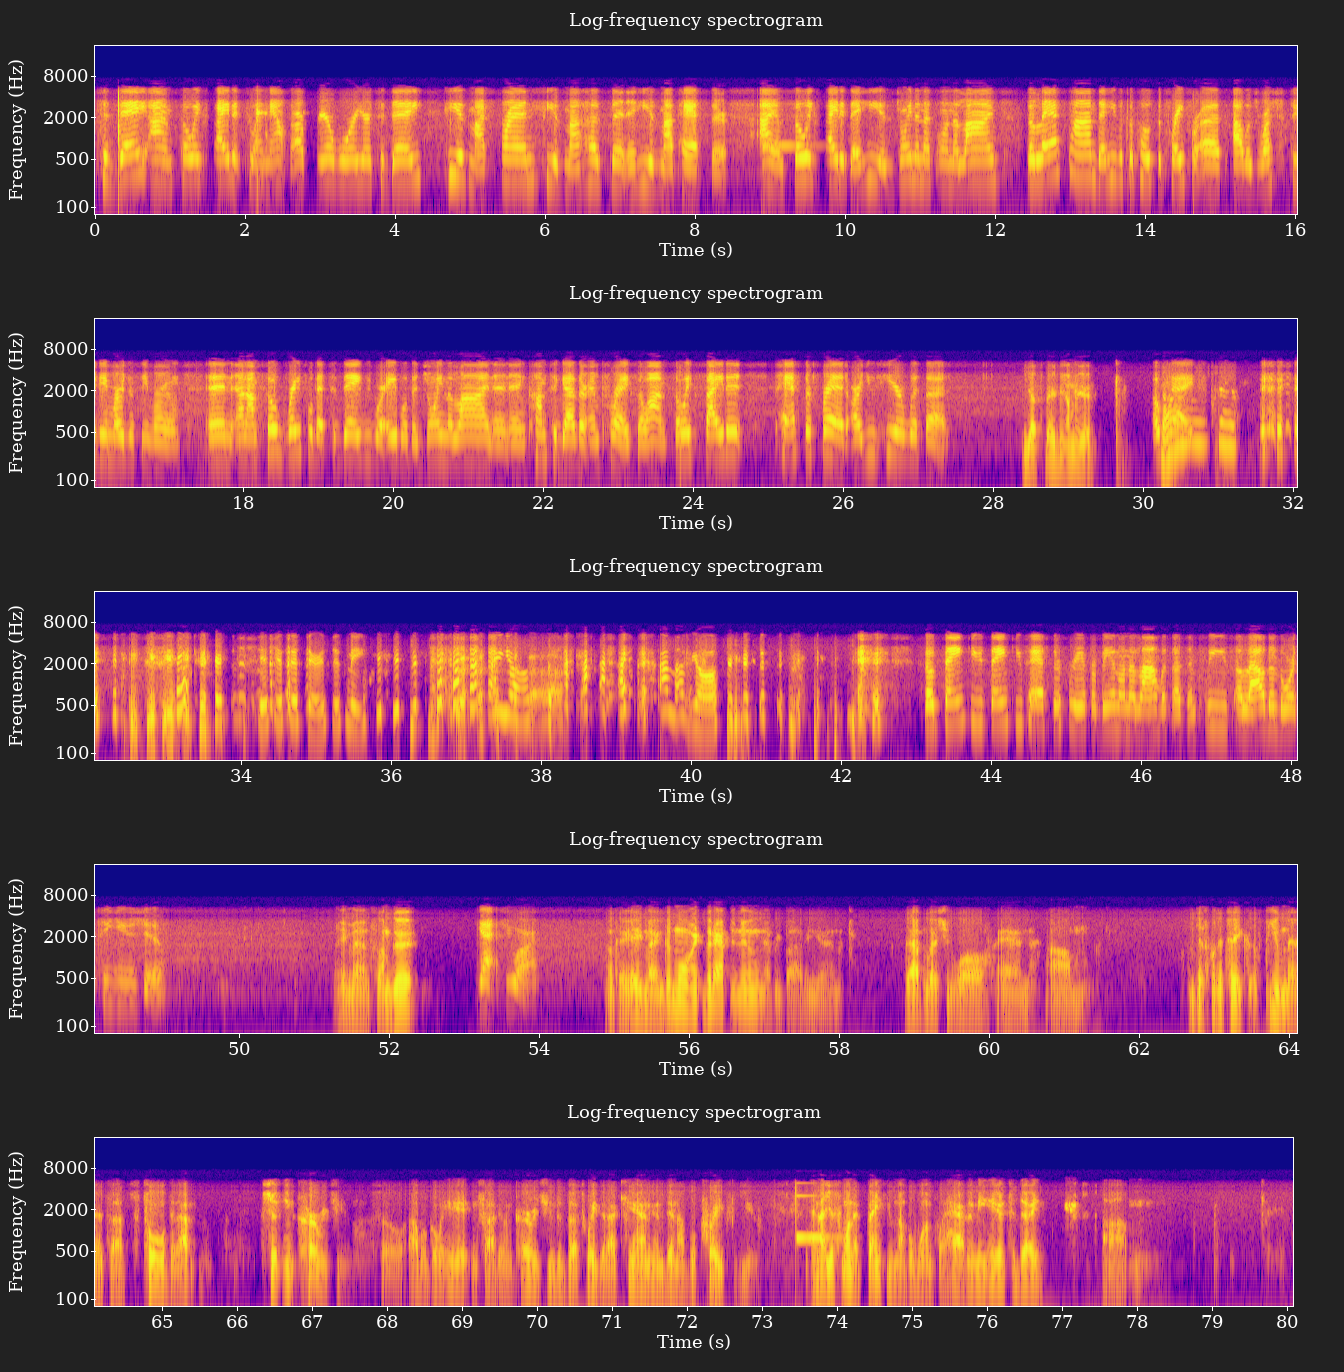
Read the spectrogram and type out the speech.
Today, I'm so excited to announce our prayer warrior today. He is my friend, he is my husband, and he is my pastor. I am so excited that he is joining us on the line. The last time that he was supposed to pray for us, I was rushed to the emergency room. And, and I'm so grateful that today we were able to join the line and, and come together and pray. So I'm so excited. Pastor Fred, are you here with us? Yes, baby, I'm here. Okay. It's your sister. It's just me. hey, y'all. I love y'all. so thank you, thank you, Pastor Fred, for being on the line with us, and please allow the Lord to use you. Amen. So I'm good. Yes, you are. Okay. Amen. Good morning. Good afternoon, everybody, and God bless you all. And um, I'm just going to take a few minutes. I was told that I should encourage you. So I will go ahead and try to encourage you the best way that I can, and then I will pray for you. And I just want to thank you, number one, for having me here today. Um,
